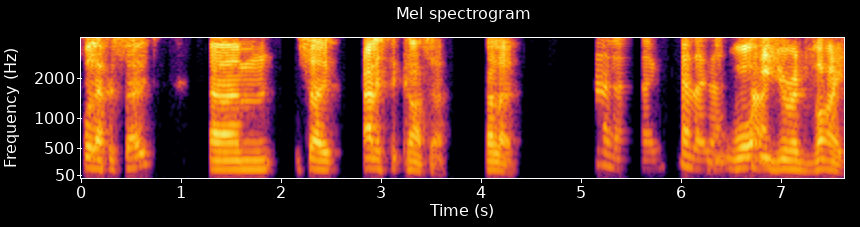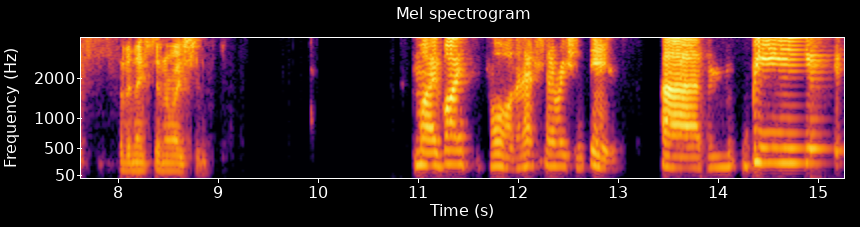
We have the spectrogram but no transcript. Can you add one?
full episode. Um, so, Alice Pitt Carter, hello. Hello. Hello there. What Hi. is your advice for the next generation? My advice for the next generation is um, be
